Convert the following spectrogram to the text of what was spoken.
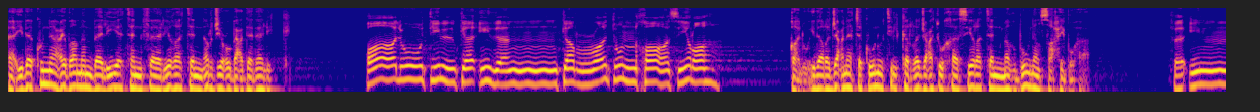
أإذا كنا عظاما بالية فارغة نرجع بعد ذلك. قالوا تلك إذا كرة خاسرة قالوا إذا رجعنا تكون تلك الرجعة خاسرة مغبونا صاحبها. فإنما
